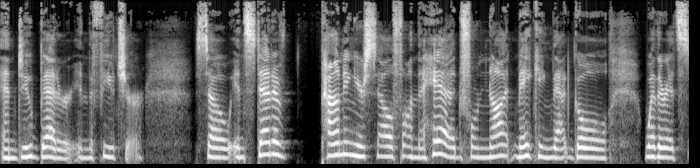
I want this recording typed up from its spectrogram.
and do better in the future. So instead of pounding yourself on the head for not making that goal whether it's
